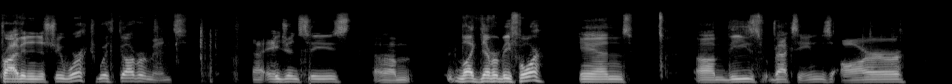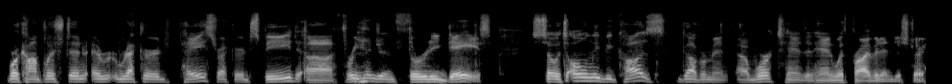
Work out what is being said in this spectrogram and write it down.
private industry worked with government uh, agencies um, like never before. And um, these vaccines are were accomplished in a record pace, record speed, uh, 330 days. So it's only because government uh, worked hand in hand with private industry.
